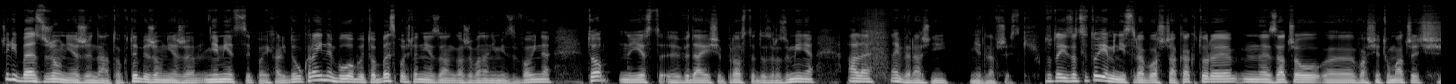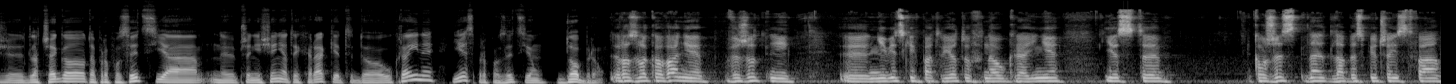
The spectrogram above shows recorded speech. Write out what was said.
czyli bez żołnierzy NATO. Gdyby żołnierze niemieccy pojechali do Ukrainy, byłoby to bezpośrednie zaangażowanie Niemiec w wojnę. To jest, wydaje się, proste do zrozumienia, ale najwyraźniej nie dla wszystkich. Tutaj zacytuję ministra Błaszczaka, który mm, zaczął właśnie tłumaczyć, dlaczego ta propozycja e, przeniesienia tych rakiet do Ukrainy jest propozycją dobrą. Rozlokowanie wyrzutni niemieckich patriotów na Ukrainie jest korzystne dla bezpieczeństwa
